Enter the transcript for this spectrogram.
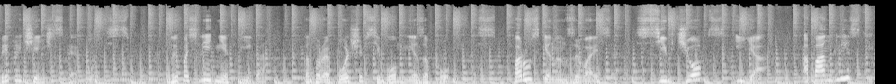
Приключенческая. Ну и последняя книга, которая больше всего мне запомнилась. По-русски она называется «Стив Джобс и я», а по-английски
